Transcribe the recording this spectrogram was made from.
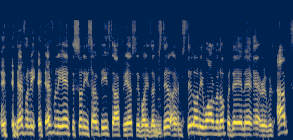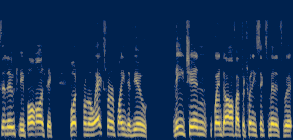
it, it definitely, it definitely ain't the sunny southeast after yesterday, boys. I'm mm. still, I'm still only warming up a day later. It was absolutely Baltic. But from a Wexford point of view, Lee Chin went off after 26 minutes with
